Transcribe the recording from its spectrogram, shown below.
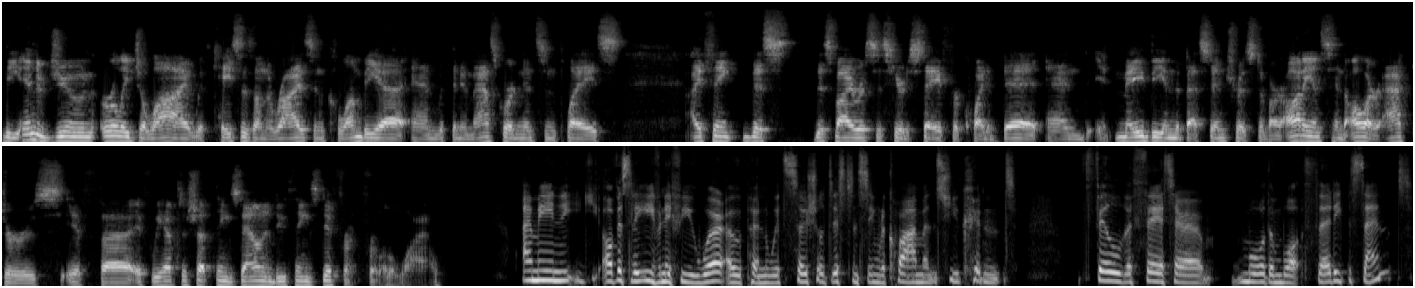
the end of June, early July, with cases on the rise in Columbia and with the new mask ordinance in place, I think this this virus is here to stay for quite a bit, and it may be in the best interest of our audience and all our actors if uh, if we have to shut things down and do things different for a little while. I mean, obviously, even if you were open with social distancing requirements, you couldn't fill the theatre more than what thirty percent.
